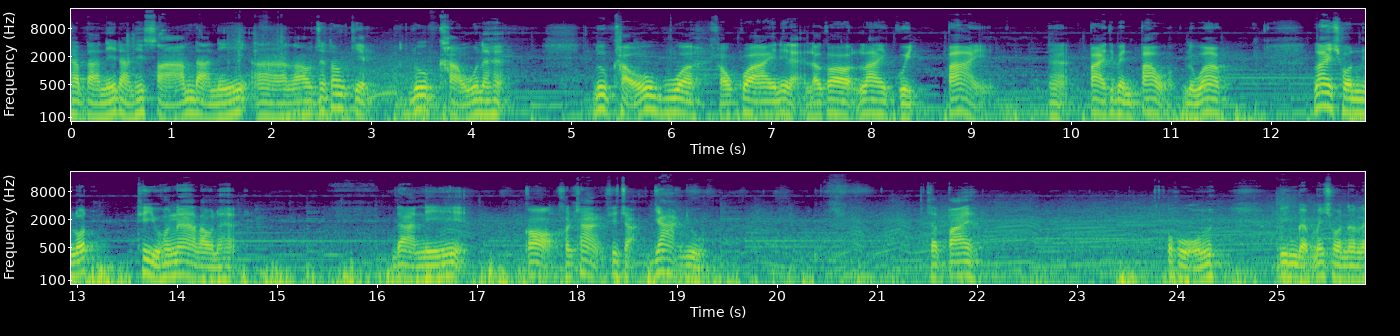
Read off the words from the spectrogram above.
ครับ ด่านนี้ด่านที่ 3 ด่านนี้เราจะต้องเก็บรูปเขานะฮะ รูปเขาวัวเขาควายนี่แหละ แล้วก็ไล่กวิดป้ายนะฮะป้ายที่เป็นเป้าหรือว่าไล่ชนรถที่อยู่ข้างหน้าเรานะฮะด่านนี้ก็ค่อนข้างที่จะยากอยู่ จัดไป โอ้โห วิ่งแบบไม่ชนอะไร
